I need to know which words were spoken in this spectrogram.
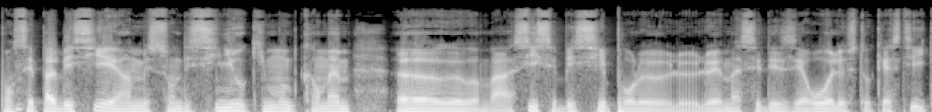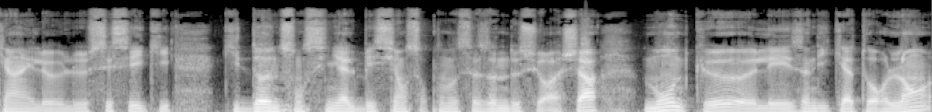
Bon, c'est pas baissier, hein, mais ce sont des signaux qui montrent quand même. Euh, bah, si c'est baissier pour le, le, le MACD 0 et le stochastique Hein, et le, CCI qui, qui donne son signal baissier en sortant de sa zone de surachat montre que euh, les indicateurs lents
